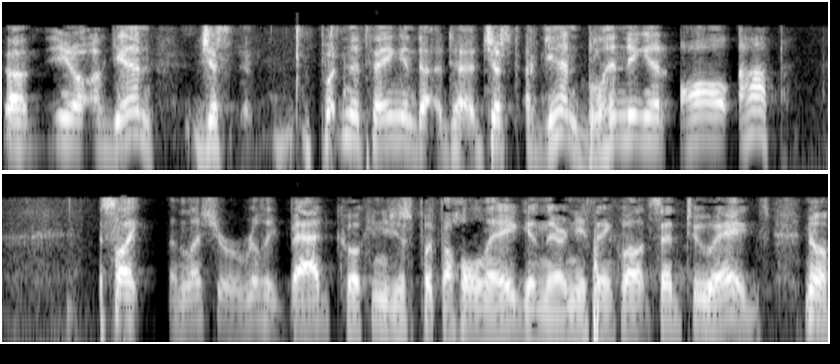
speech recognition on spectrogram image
uh, you know, again, just putting the thing into, just again, blending it all up. It's like, unless you're a really bad cook and you just put the whole egg in there and you think, well, it said two eggs. No,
